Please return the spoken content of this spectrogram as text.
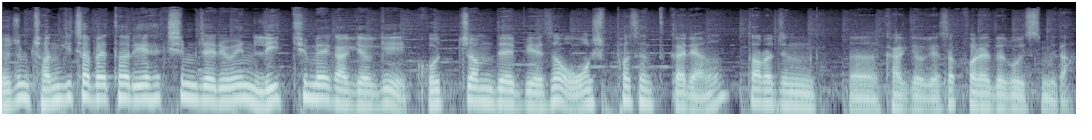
요즘 전기차 배터리의 핵심 재료인 리튬의 가격이 고점 대비해서 50%가량 떨어진 어, 가격에서 거래되고 있습니다.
